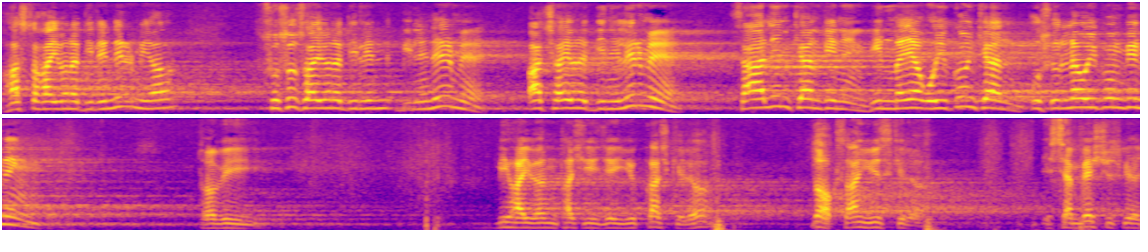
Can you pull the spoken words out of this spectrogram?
Hasta hayvana bilinir mi ya? Susuz hayvana bilin, bilinir mi? Aç hayvana binilir mi? Salimken binin, binmeye uygunken usulüne uygun binin. Tabii bir hayvanın taşıyacağı yük kaç kilo? 90-100 kilo. E sen 500 kilo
